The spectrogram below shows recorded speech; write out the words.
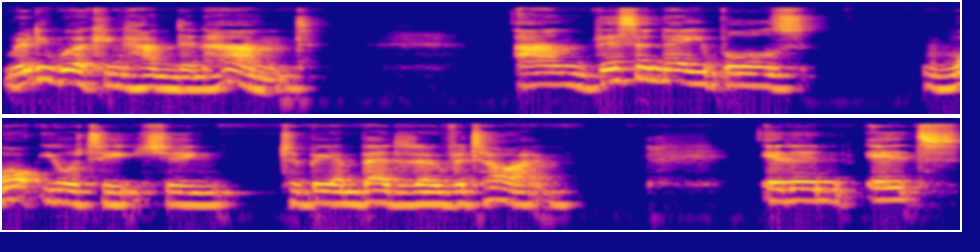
really working hand in hand. And this enables what you're teaching to be embedded over time. It, in, it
